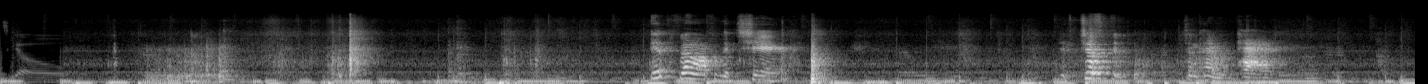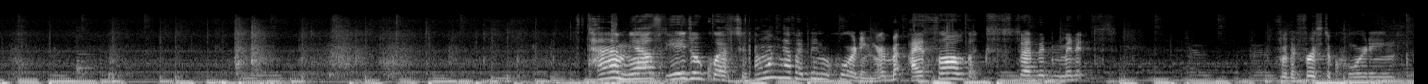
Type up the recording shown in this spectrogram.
Let's go. It fell off of the chair. It's just a, some kind of pad. Time now it's the age-old question. How long have I been recording? Or- I saw like seven minutes for the first recording.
